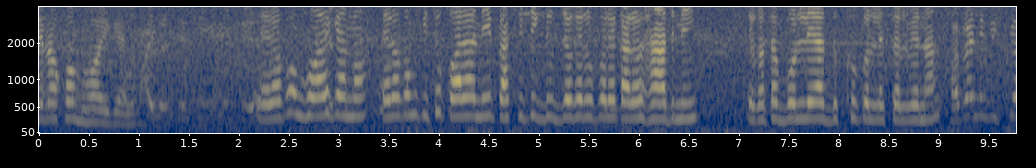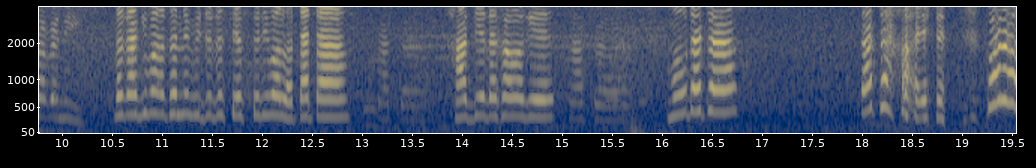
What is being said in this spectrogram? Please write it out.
এরকম হয় কেন? এরকম হয় কেন? এরকম কিছু করার নেই প্রাকৃতিক দুর্যোগের উপরে কারোর হাত নেই। এ কথা বললে আর দুঃখ করলে চলবে না। হবে নি বৃষ্টি হবে নি। তো কাকিমা এখানে ভিডিওটা শেষ করি বলো। টাটা। হাত দিয়ে দেখাও আগে। মৌ টাটা। টাটা। করো।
